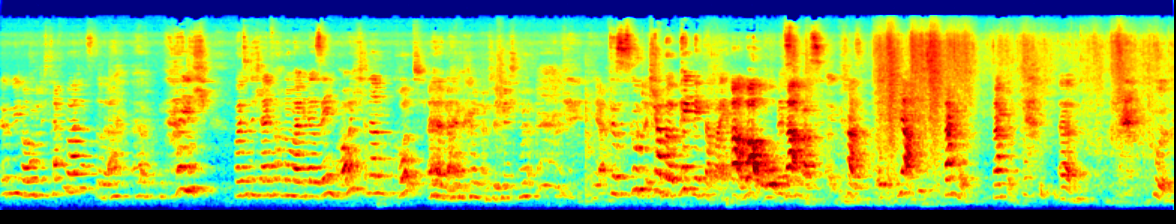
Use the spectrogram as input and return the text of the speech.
Irgendwie, warum du dich treffen wolltest? Oder? Äh, nein, ich wollte dich einfach nur mal wieder sehen. Brauche ich einen Grund? Äh, nein, natürlich nicht. Ja. Das ist gut. Ich habe Picknick dabei. Ah, wow, oh, Willst na, was? Krass. Oh, Ja, danke, danke. Ähm, cool.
